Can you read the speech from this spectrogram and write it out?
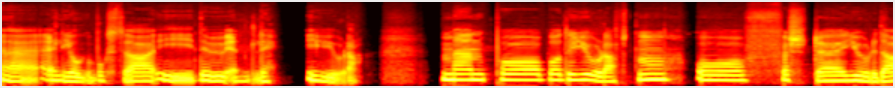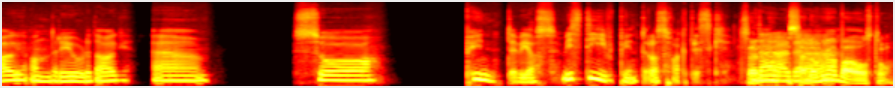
uh, eller joggebuksa, i det uendelige i jula. Men på både julaften og første juledag, andre juledag, uh, så pynter vi oss. Vi stivpynter oss, faktisk. Selv, det- om vi er bare oss to.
